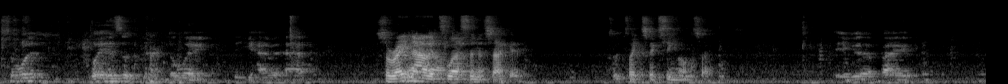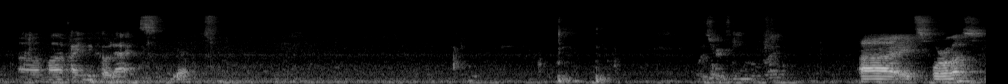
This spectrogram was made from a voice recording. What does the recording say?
So what, what is the current delay that you have it at? So right now it's less than a second. So it's like 16 milliseconds. You do that by uh, modifying the codecs? Yeah. What's your team look like? Uh, it's four of us.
